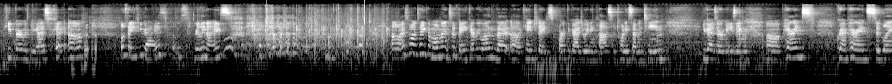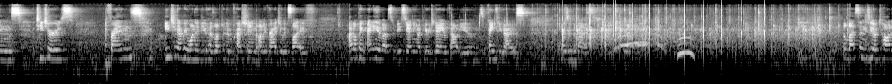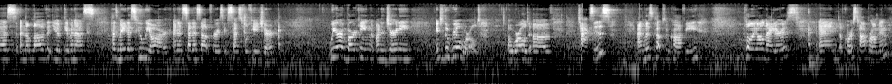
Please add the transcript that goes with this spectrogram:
keep bear with me, guys. Okay. Um, well, thank you, guys. That was really nice. Uh, I just want to take a moment to thank everyone that uh, came today to support the graduating class of 2017. You guys are amazing. Uh, parents, grandparents, siblings, teachers, friends, each and every one of you has left an impression on a graduate's life. I don't think any of us would be standing up here today without you. So thank you guys. Guys are the best. The lessons you have taught us and the love that you have given us has made us who we are and has set us up for a successful future. We are embarking on a journey into the real world, a world of taxes, endless cups of coffee, pulling all-nighters, and of course top ramen.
